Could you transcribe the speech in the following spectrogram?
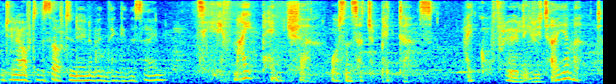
Would you know, after this afternoon, I've been thinking the same. See, if my pension wasn't such a pittance, I'd go for early retirement.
